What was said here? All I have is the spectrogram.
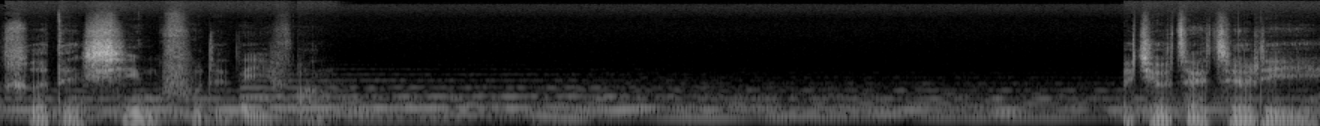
何等幸福的地方。我就在这里，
